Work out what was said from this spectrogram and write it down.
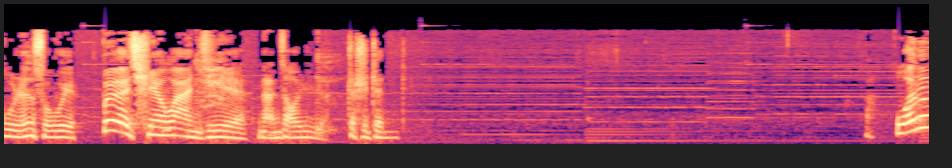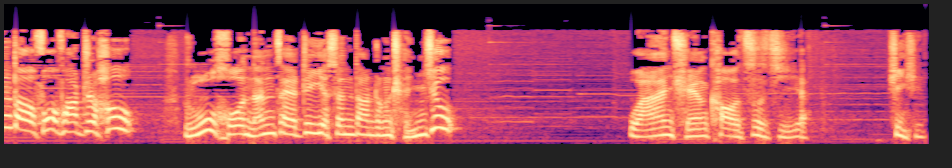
古人所谓。百千万劫难遭遇啊，这是真的。啊，闻到佛法之后，如何能在这一生当中成就？完全靠自己呀信心、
